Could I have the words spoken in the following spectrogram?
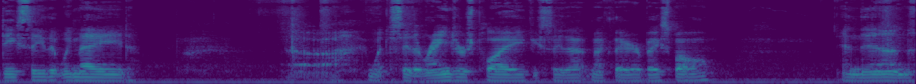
DC that we made. Uh, went to see the Rangers play, if you see that back there, baseball. And then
